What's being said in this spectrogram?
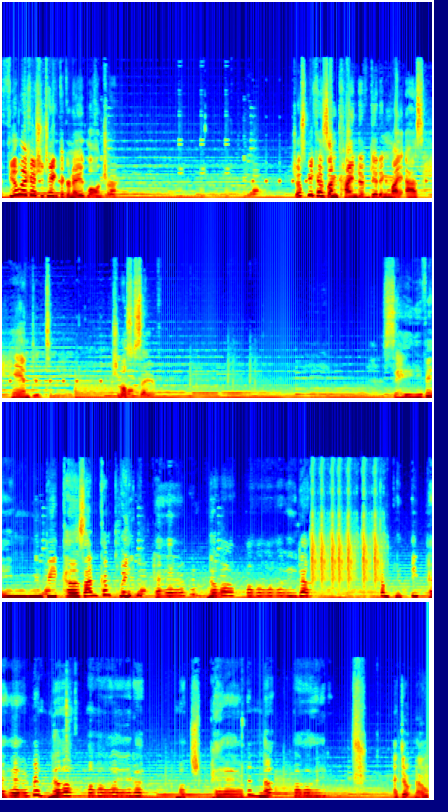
I feel like I should take the grenade launcher. Just because I'm kind of getting my ass handed to me. I should also save. Saving because I'm completely paranoid. Completely paranoid. Much paranoid. I don't know.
